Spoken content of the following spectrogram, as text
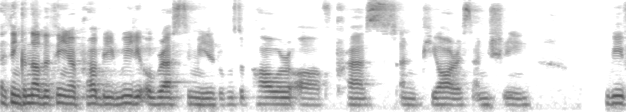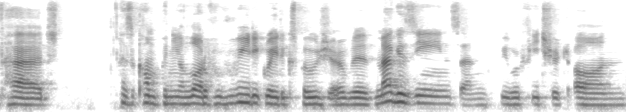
I think another thing I probably really overestimated was the power of press and PR. Essentially, we've had as a company a lot of really great exposure with magazines and we were featured on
